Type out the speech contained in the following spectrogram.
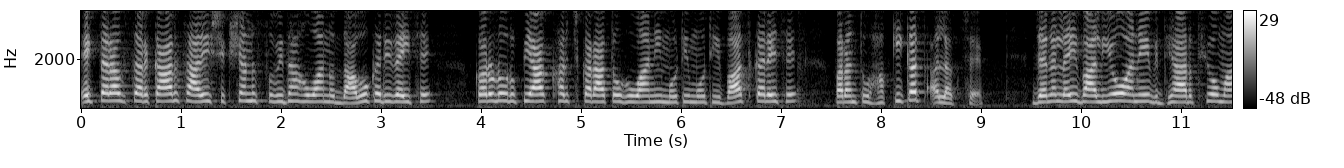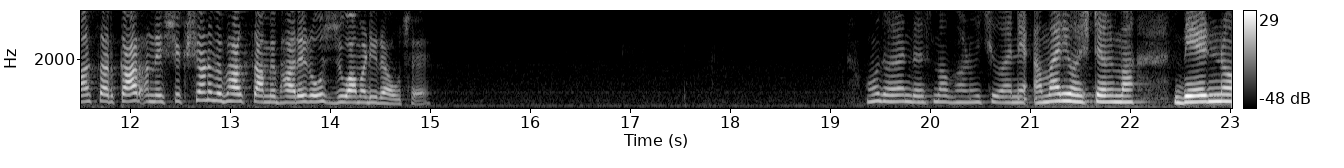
એક તરફ સરકાર સારી શિક્ષણ સુવિધા હોવાનો દાવો કરી રહી છે. કરોડો રૂપિયા ખર્ચ કરાતો હોવાની મોટી મોટી વાત કરે છે, પરંતુ હકીકત અલગ છે. જેને લઈ વાલીઓ અને વિદ્યાર્થીઓમાં સરકાર અને શિક્ષણ વિભાગ સામે ભારે રોષ જોવા મળી રહ્યો છે. હું ધોરણ દસમાં ભણું છું અને અમારી હોસ્ટેલમાં બેડનો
